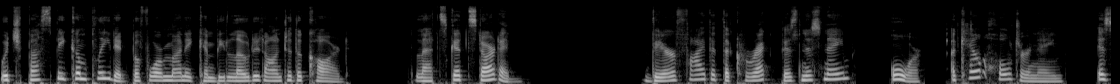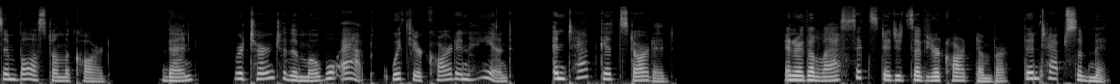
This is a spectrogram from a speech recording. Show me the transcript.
which must be completed before money can be loaded onto the card. Let's get started. Verify that the correct business name or account holder name is embossed on the card. Then, return to the mobile app with your card in hand and tap Get Started. Enter the last six digits of your card number, then tap Submit.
